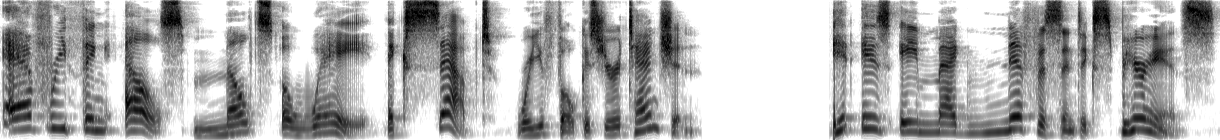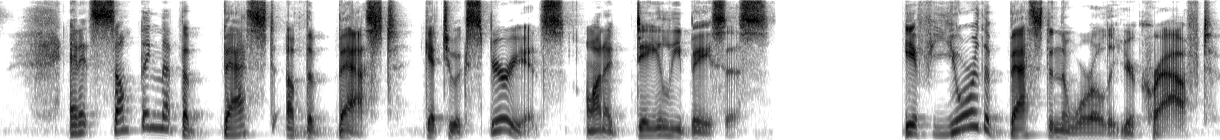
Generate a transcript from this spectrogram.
Everything else melts away except where you focus your attention. It is a magnificent experience. And it's something that the best of the best get to experience on a daily basis. If you're the best in the world at your craft,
